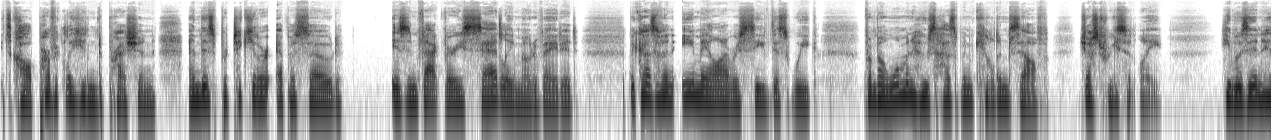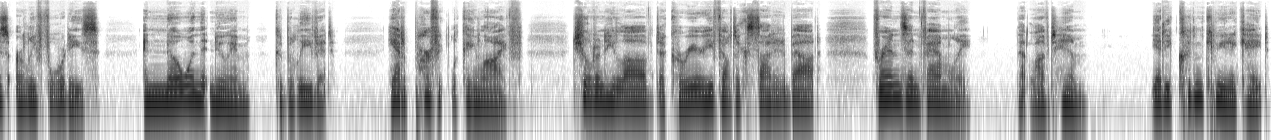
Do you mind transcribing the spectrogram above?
It's called Perfectly Hidden Depression. And this particular episode is, in fact, very sadly motivated because of an email I received this week from a woman whose husband killed himself just recently. He was in his early 40s, and no one that knew him could believe it. He had a perfect looking life, children he loved, a career he felt excited about, friends and family that loved him yet he couldn't communicate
